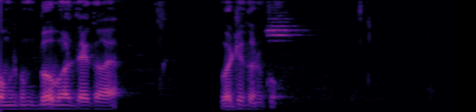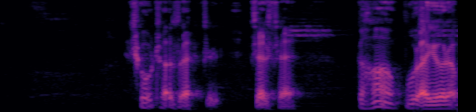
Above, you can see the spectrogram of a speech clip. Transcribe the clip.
کم از کم دو بار دیکھا ہے ویٹیکن کو چھوٹا سا چرچ ہے کہاں پورا یورپ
